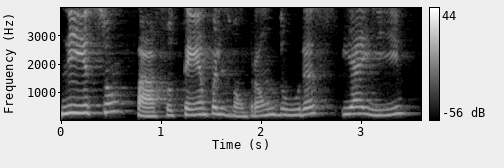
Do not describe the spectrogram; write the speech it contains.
Nisso, passa o tempo, eles vão para Honduras, e aí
